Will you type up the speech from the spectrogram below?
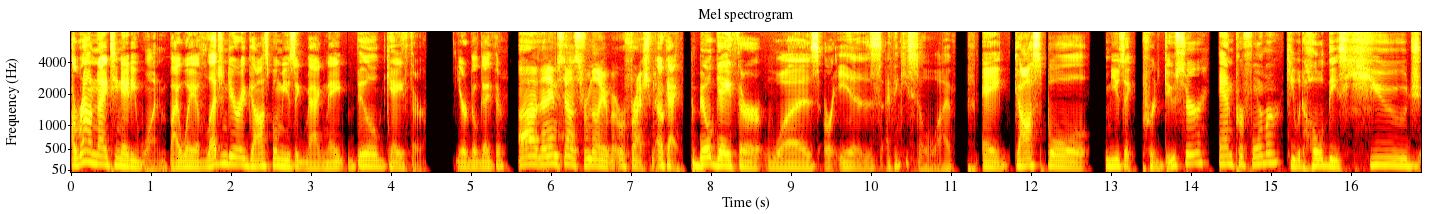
around 1981 by way of legendary gospel music magnate Bill Gaither. You heard Bill Gaither? Uh, the name sounds familiar, but refresh me. Okay. Bill Gaither was, or is, I think he's still alive, a gospel music producer and performer. He would hold these huge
